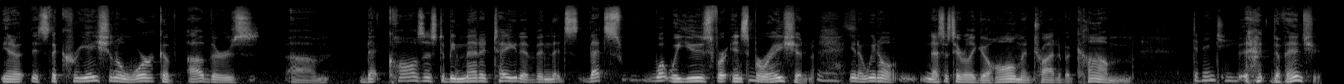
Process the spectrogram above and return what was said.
you know, it's the creational work of others um, that cause us to be meditative, and that's that's what we use for inspiration. You know, we don't necessarily go home and try to become Da Vinci. Da Vinci,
